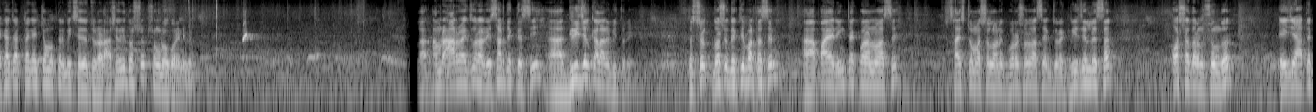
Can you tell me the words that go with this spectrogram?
এক হাজার টাকায় চমৎকার বিগ সাইজের জোড়াটা। আশা করি দর্শক সংগ্রহ করে নেবেন। আমরা আরও এক জোড়া রেসার দেখতেছি গ্রিজেল কালারের ভিতরে। দর্শক দর্শক দেখতে পারতেছেন পায়ে রিং ট্যাগ করানো আছে সাইজটা মার্শাল অনেক বড় সড়ো আছে একজোড়া গ্রিজেল রেসার অসাধারণ সুন্দর। এই যে হাতের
